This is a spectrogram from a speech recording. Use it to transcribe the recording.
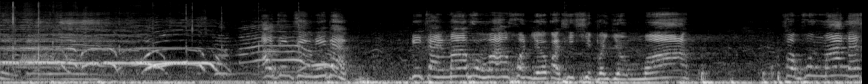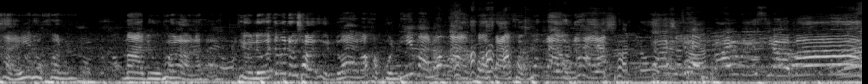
หมือนกันเลยเอาจริงๆนี่แบบ ดีใจมากเพราะว่าคนเยอะกว่าที่คิดไว้เยอะมาก ขอบคุณมาก เลยค่ะที่ทุกคนมาดูพวกเรานะคะถือหรือว่าจะมาดูโชว์อื่นด้วยก็ขอบคุณที่มาร่วมงานโคซานของพวกเรานะคะชดลูกฉันเห็นป้ายวิเยอะมาก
